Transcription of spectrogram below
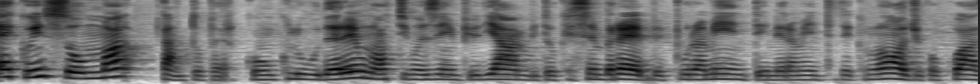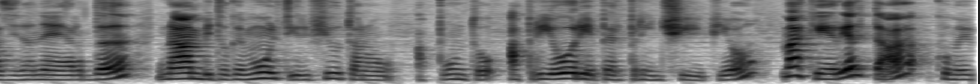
Ecco, insomma, tanto per concludere, un ottimo esempio di ambito che sembrerebbe puramente e meramente tecnologico, quasi da nerd, un ambito che molti rifiutano appunto a priori e per principio, ma che in realtà, come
